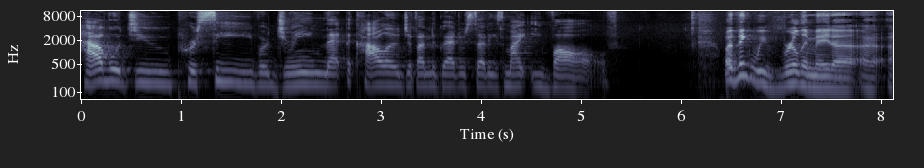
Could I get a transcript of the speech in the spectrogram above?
How would you perceive or dream that the College of Undergraduate Studies might evolve? Well, I think we've really made a, a,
